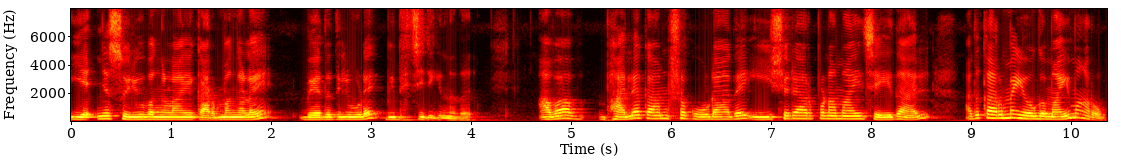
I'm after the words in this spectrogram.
യജ്ഞസ്വരൂപങ്ങളായ കർമ്മങ്ങളെ വേദത്തിലൂടെ വിധിച്ചിരിക്കുന്നത്. അവ ഫലകാംക്ഷ കൂടാതെ ഈശ്വരാർപ്പണമായി ചെയ്താൽ അത് കർമ്മയോഗമായി മാറും.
